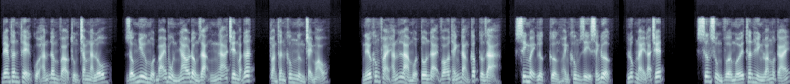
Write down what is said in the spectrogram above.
đem thân thể của hắn đâm vào thùng trăm ngàn lỗ giống như một bãi bùn nhau đồng dạng ngã trên mặt đất toàn thân không ngừng chảy máu nếu không phải hắn là một tôn đại võ thánh đẳng cấp cường giả sinh mệnh lực cường hoành không gì sánh được lúc này đã chết Sương Sùng vừa mới thân hình loáng một cái,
